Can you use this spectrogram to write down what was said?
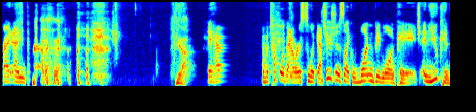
right? And yeah, they have have a couple of hours to look at. Constitution is like one big long page and you can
